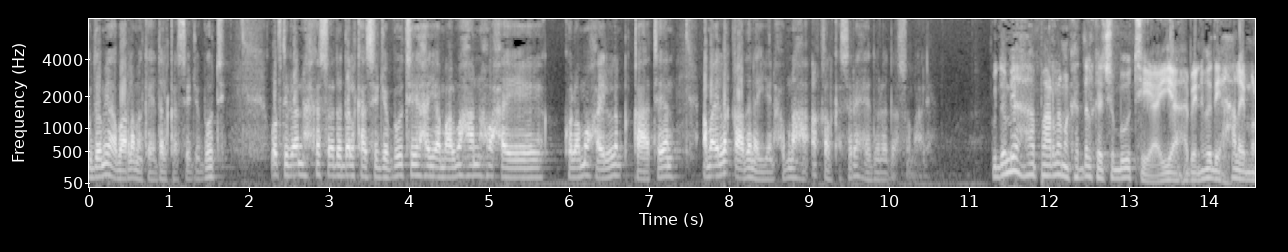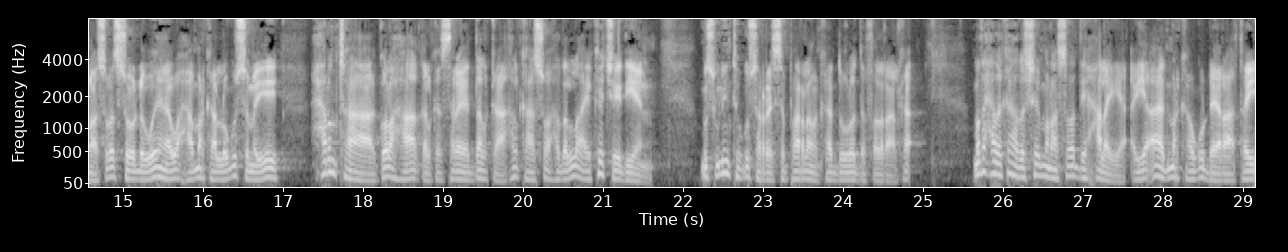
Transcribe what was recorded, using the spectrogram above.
gudoomiyaha baarlamaanka ee dalkaasi jabuuti wafdigan ka socda dalkaasi jabuuti ayaa maalmahan waxay kulamo ay la qaateen ama ay la qaadanayeen xubnaha aqalka sare ee dowladda soomaaliya. Gudoomiyaha baarlamaanka dalka jabuuti ayaa habeennimadii xalay munaasabad soo dhoweyna waxaa markaa lagu sameeyey xarunta golaha aqalka sare ee dalka halkaasoo hadalla ay ka jeediyeen mas'uuliyiinta ugu sarreysa baarlamaanka dowladda federaalka. Madaxda ka hadashay munaasabadii xalay ayaa aada markaa ugu dheeraatay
